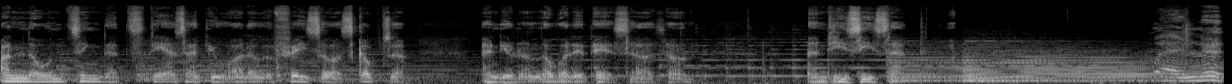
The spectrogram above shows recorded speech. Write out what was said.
unknown thing that stares at you out of a face or a sculpture and you don't know what it is. So, And he sees that. When uh,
